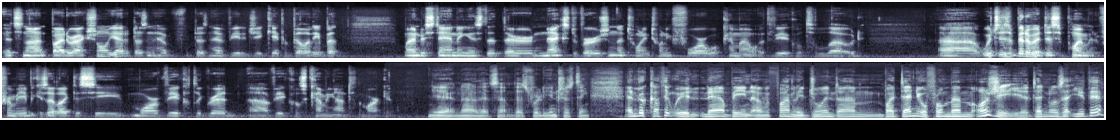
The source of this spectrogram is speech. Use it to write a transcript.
it's not bidirectional yet. It doesn't have doesn't have V2G capability, but my understanding is that their next version, the 2024, will come out with vehicle to load, uh, which is a bit of a disappointment for me because I'd like to see more vehicle to grid uh, vehicles coming onto the market. Yeah, no, that's um, that's really interesting. And look, I think we're now being um, finally joined um, by Daniel from um, Engie. Uh, Daniel, is that you there?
